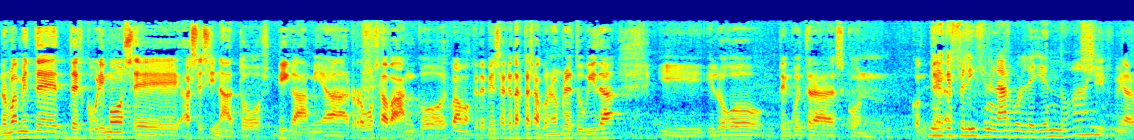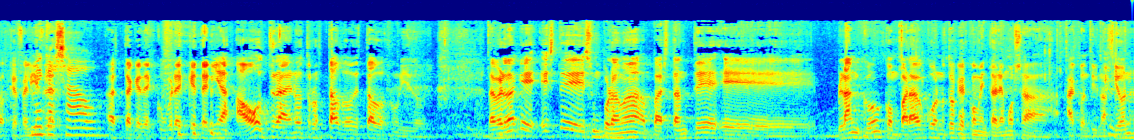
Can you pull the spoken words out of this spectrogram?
Normalmente descubrimos eh, asesinatos, bigamia, robos a bancos, vamos, que te piensas que te has casado con el hombre de tu vida y, y luego te encuentras con, con Mira qué feliz en el árbol leyendo. Ay, Sí, mira los que Me he casado. Hasta que descubres que tenía a otra en otro estado de Estados Unidos. La verdad que este es un programa bastante eh, blanco comparado con otro que comentaremos a, a continuación.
